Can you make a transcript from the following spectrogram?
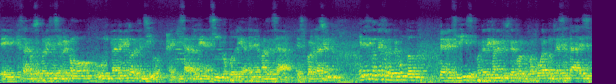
eh, que se la conceptualiza siempre como un planteamiento defensivo. Quizás la línea de 5 podría tener más esa, esa correlación. En este contexto le pregunto, de decidirse hipotéticamente usted por, jugar con tres centrales,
